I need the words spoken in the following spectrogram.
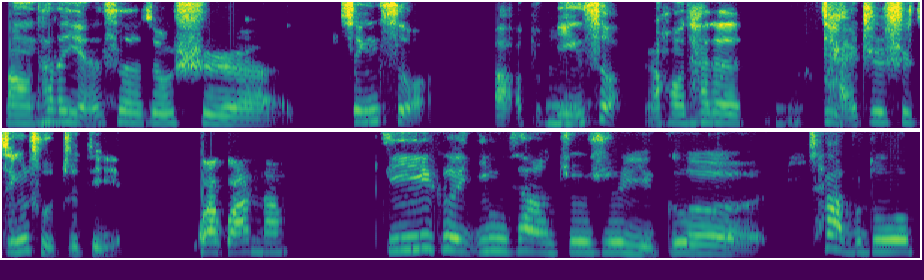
嗯，它的颜色就是金色。啊不，银色，然后它的材质是金属质地。呱呱呢？第一个印象就是一个差不多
